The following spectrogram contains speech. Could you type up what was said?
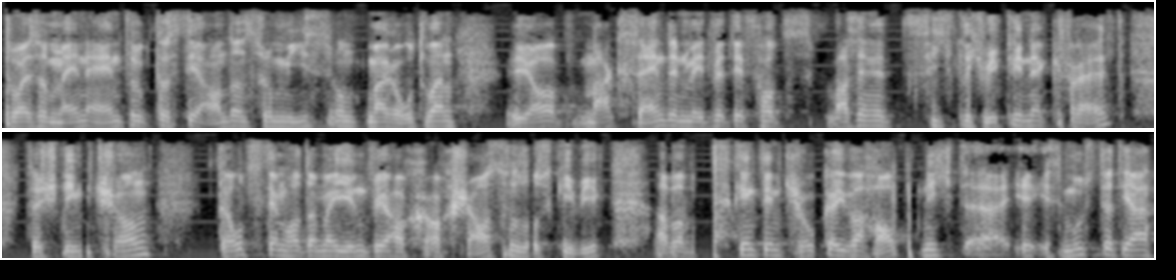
war also mein Eindruck, dass die anderen so mies und marot waren. Ja, mag sein, den Medvedev hat, weiß ich nicht, sichtlich wirklich nicht gefreut. Das stimmt schon. Trotzdem hat er mal irgendwie auch, auch chancenlos gewirkt. Aber was gegen den Joker überhaupt nicht? Äh, es musste ja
